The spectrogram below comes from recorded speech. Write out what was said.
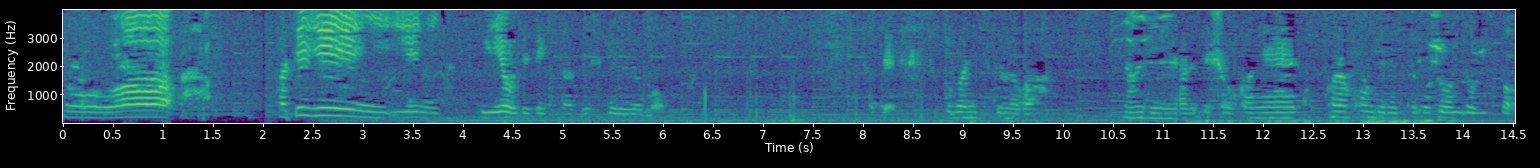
今日は、8時に家に、家を出てきたんですけれども。さて、職場に着くのが何時になるでしょうかね。ここから混んでるってことはちょっと、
